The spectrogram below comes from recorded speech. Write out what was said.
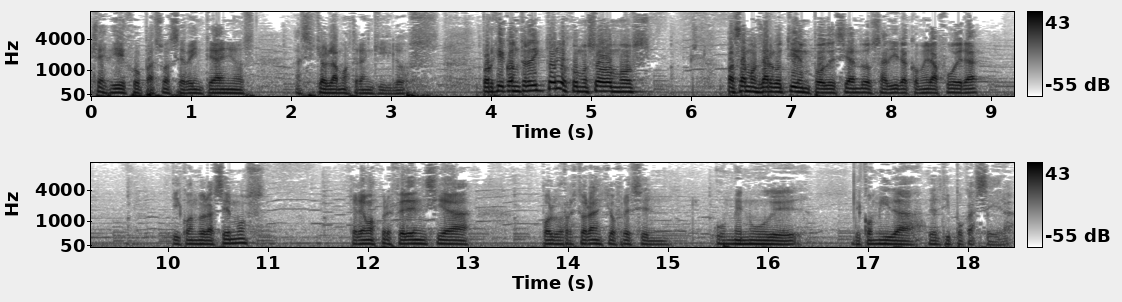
ya es viejo, pasó hace 20 años, así que hablamos tranquilos. Porque contradictorios como somos, pasamos largo tiempo deseando salir a comer afuera y cuando lo hacemos tenemos preferencia por los restaurantes que ofrecen un menú de de comida del tipo casera.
